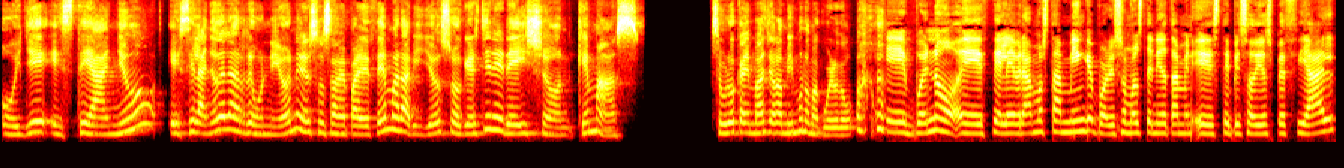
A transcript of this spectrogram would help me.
Oye, este año es el año de las reuniones, o sea, me parece maravilloso. es Generation, ¿qué más? Seguro que hay más, ya ahora mismo no me acuerdo. Eh, bueno, eh, celebramos también que por eso hemos tenido también este episodio especial,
